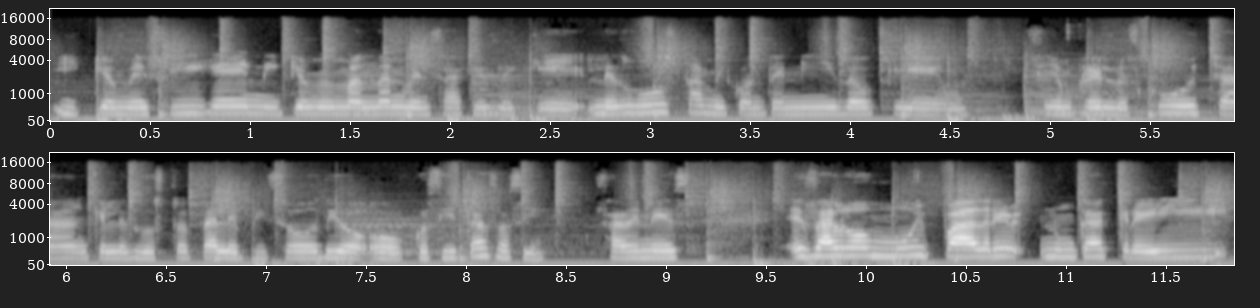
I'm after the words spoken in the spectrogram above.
y que me siguen y que me mandan mensajes de que les gusta mi contenido, que siempre lo escuchan, que les gustó tal episodio o cositas así. Saben, es, es algo muy padre, nunca creí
